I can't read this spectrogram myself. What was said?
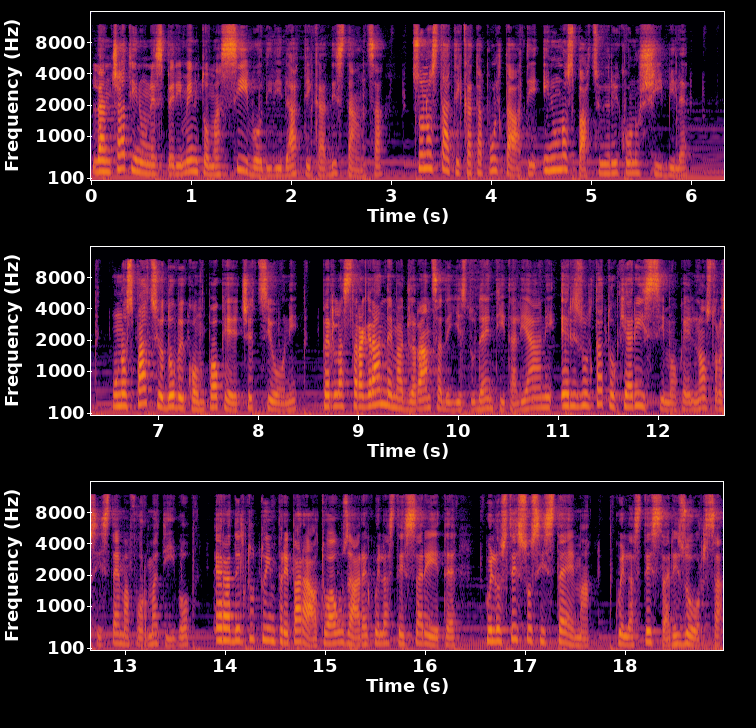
lanciati in un esperimento massivo di didattica a distanza, sono stati catapultati in uno spazio irriconoscibile, uno spazio dove con poche eccezioni, per la stragrande maggioranza degli studenti italiani è risultato chiarissimo che il nostro sistema formativo era del tutto impreparato a usare quella stessa rete, quello stesso sistema, quella stessa risorsa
